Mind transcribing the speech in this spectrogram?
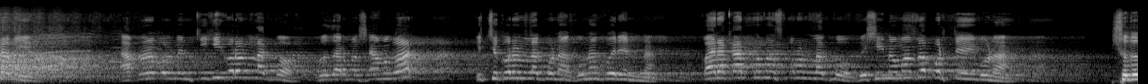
কাবির আপনারা বলবেন, কি কি করণ লাগবো? রোজার মাসে আমাগর কিচ্ছু করণ লাগবো না গুণা করেন না। কয় রাকাত নামাজ করণ লাগবো? বেশি নামাজও পড়তে হইব না। শুধু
